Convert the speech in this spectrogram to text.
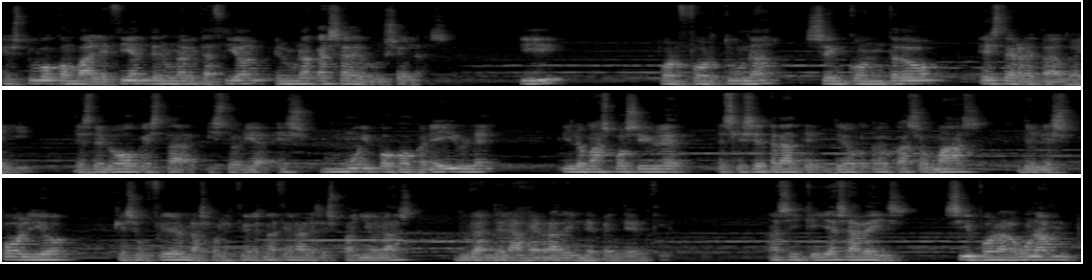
estuvo convaleciente en una habitación en una casa de Bruselas y, por fortuna, se encontró este retrato allí. Desde luego que esta historia es muy poco creíble y lo más posible es que se trate de otro caso más del expolio que sufrieron las colecciones nacionales españolas durante la Guerra de Independencia. Así que ya sabéis, si por alguna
